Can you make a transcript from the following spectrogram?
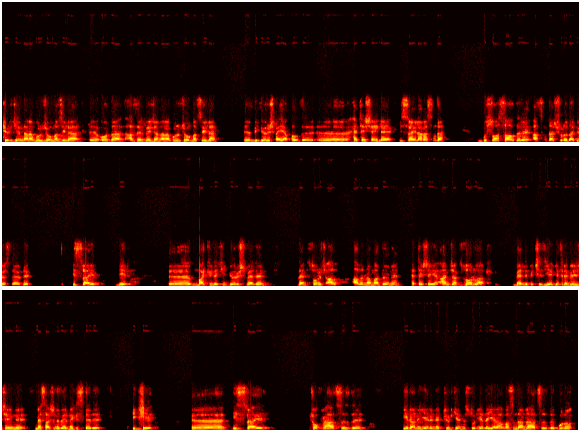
Türkiye'nin arabulucu olmasıyla e, orada Azerbaycan arabulucu olmasıyla e, bir görüşme yapıldı e, HTŞ ile İsrail arasında. Bu son saldırı aslında şunu da gösterdi. İsrail bir e, Bakü'deki görüşmeden sonuç al, alınamadığını, HTŞ'yi ancak zorla belli bir çizgiye getirebileceğini mesajını vermek istedi. İki, e, İsrail çok rahatsızdı. İran'ın yerine Türkiye'nin Suriye'de yer almasından rahatsızdı. Bunu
